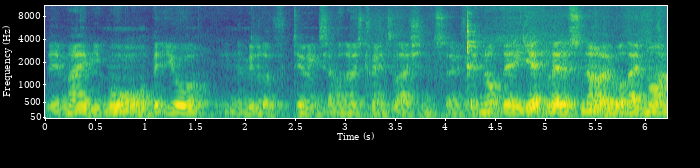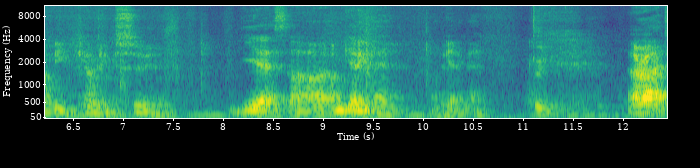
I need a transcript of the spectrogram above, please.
There may be more, but you're in the middle of doing some of those translations. So if they're not there yet, let us know, or they might be coming soon. Yes, I, I'm getting there. I'm Yeah. getting there. Good. All right.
